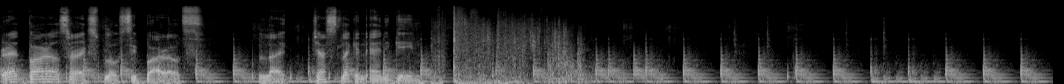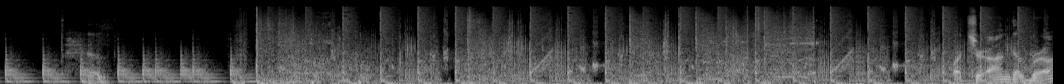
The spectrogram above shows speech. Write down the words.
red barrels are explosive barrels, like just like in any game. Your angle, bro?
